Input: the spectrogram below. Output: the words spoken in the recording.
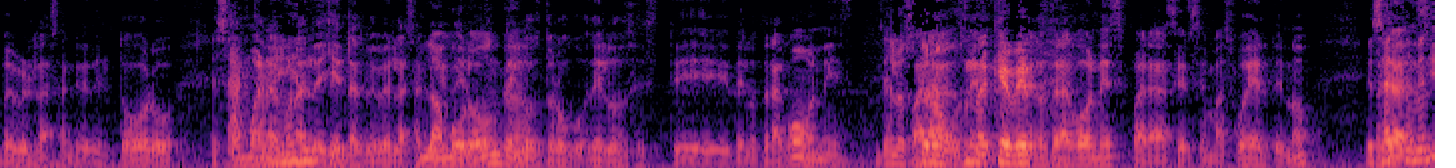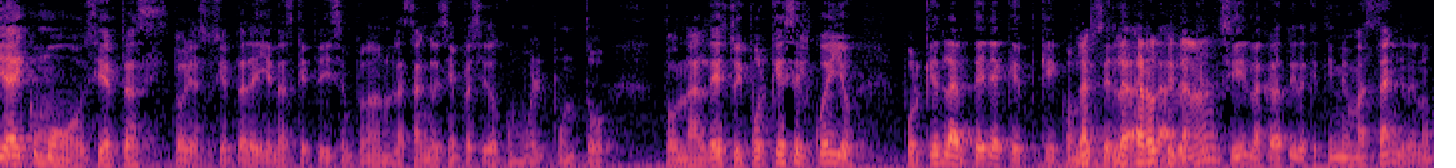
beber la sangre del toro, como en algunas leyendas beber la sangre La de los- de los, drogo- de los este de los dragones, De los para drogos, hacer- nada que ver. de los dragones para hacerse más fuerte, ¿no? Exactamente. O sea, sí hay como ciertas historias o ciertas leyendas que te dicen, pues bueno, la sangre siempre ha sido como el punto tonal de esto. ¿Y por qué es el cuello? Porque es la arteria que, que conduce la carótida, la- ¿no? Sí, la carótida que tiene más sangre, ¿no?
